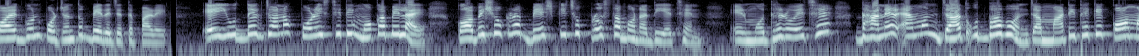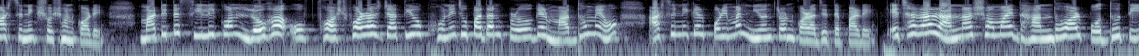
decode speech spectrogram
কয়েক গুণ পর্যন্ত বেড়ে যেতে পারে। এই উদ্বেগজনক পরিস্থিতি মোকাবিলায় গবেষকরা বেশ কিছু প্রস্তাবনা দিয়েছেন। এর মধ্যে রয়েছে, ধানের এমন জাত উদ্ভাবন যা মাটি থেকে কম আর্সেনিক শোষণ করে। মাটিতে সিলিকন, লোহা ও ফসফরাস জাতীয় খনিজ উপাদান প্রয়োগের মাধ্যমেও আর্সেনিকের পরিমাণ নিয়ন্ত্রণ করা যেতে পারে। এছাড়া রান্নার সময় ধান ধোয়ার পদ্ধতি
